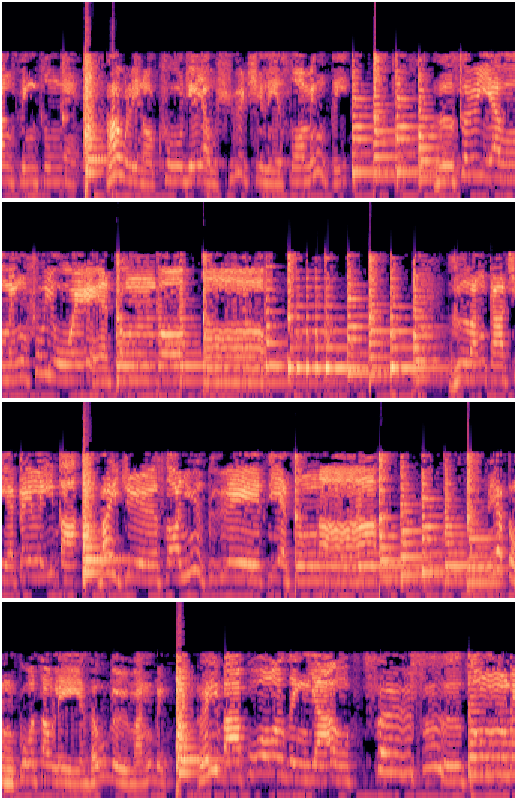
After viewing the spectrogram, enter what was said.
把罗莽心中哎，后来那苦节要学起来说明的，日手也无名富裕通过，日王家钱给篱笆，买句少女鬼接中啊。别动过早来，肉不忙病，篱笆不人要收拾中备。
